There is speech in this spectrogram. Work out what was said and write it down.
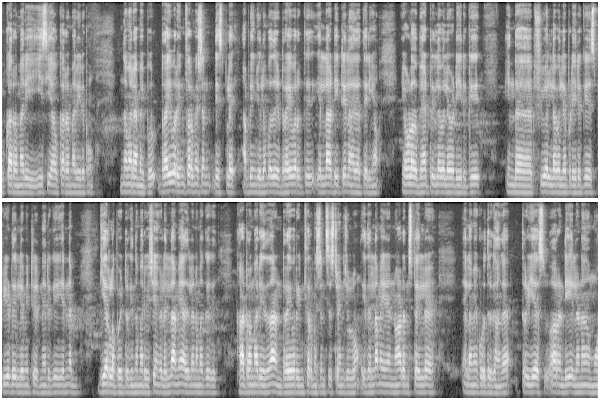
உட்கார மாதிரி ஈஸியாக உட்கார மாதிரி இருக்கும். இந்த மாதிரி அமைப்பு. டிரைவர் இன்ஃபர்மேஷன் டிஸ்பிளே அப்படின்னு சொல்லும்போது டிரைவருக்கு எல்லா டீட்டெயிலும் அதை தெரியும். எவ்வளோ பேட்ரி லெவல் எப்படி இருக்குது இந்த ஃபியூவல் லெவல் எப்படி இருக்குது ஸ்பீடு லிமிட் என்ன இருக்குது என்ன கியரில் போயிட்டுருக்கு இந்த மாதிரி விஷயங்கள் எல்லாமே அதில் நமக்கு காட்டுற மாதிரி இதுதான் டிரைவர் இன்ஃபர்மேஷன் சிஸ்டம்னு சொல்லுவோம். இது எல்லாமே மாடர்ன் ஸ்டைலில் எல்லாமே கொடுத்துருக்காங்க. த்ரீ இயர்ஸ் வாரண்டி இல்லைன்னா மூ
